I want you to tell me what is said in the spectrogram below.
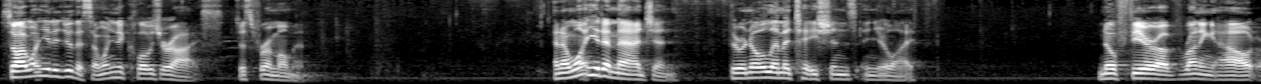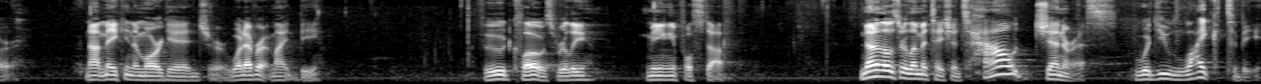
So I want you to do this. I want you to close your eyes just for a moment. And I want you to imagine there are no limitations in your life, no fear of running out or not making a mortgage or whatever it might be. Food, clothes, really meaningful stuff. None of those are limitations. How generous would you like to be?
